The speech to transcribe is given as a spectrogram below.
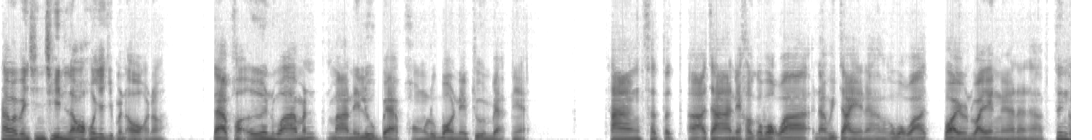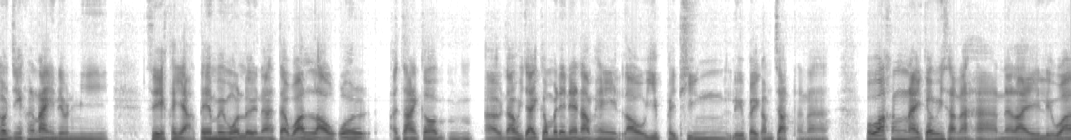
ถ้ามันเป็นชิ้นๆเราก็คงจะหยิบมันออกเนาะแต่พอเอิญว่ามันมาในรูปแบบของลูกบอลเนปจูนแบบเนี้ยทางศาสตราอาจารย์เนี่ยเขาก็บอกว่านักวิจัยนะครับเขาก็บอกว่าปล่อยมันไว้อย่างนั้นนะครับ ซึ่งความจริงข้างในเนี่ยมันมีเศษขยะเต็มไปหมดเลยนะ แต่ว่าเราก็อาจารย์ก็เอ่อนักวิจัยก็ไม่ได้แนะนำให้เราหยิบไปทิ้งหรือไปกำจัดนะ เพราะว่าข้างในก็มีสารอาหารอะไร หรือว่า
